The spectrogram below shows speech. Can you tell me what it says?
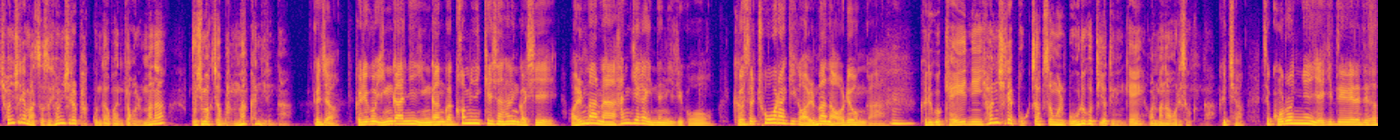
현실에 맞서서 현실을 바꾼다고 하는 게 얼마나 무지막지하고 막막한 일인가. 그죠. 그리고 인간이 인간과 커뮤니케이션 하는 것이 얼마나 한계가 있는 일이고 그것을 초월하기가 얼마나 어려운가. 음. 그리고 개인이 현실의 복잡성을 모르고 뛰어드는 게 얼마나 어리석은가. 그렇죠. 그래서 그런 얘기들에 대해서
